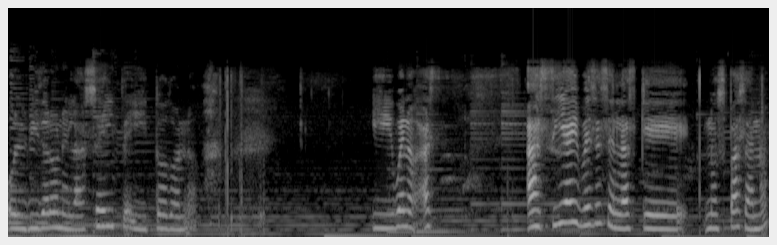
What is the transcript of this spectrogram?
olvidaron el aceite y todo, ¿no? Y bueno, así hay veces en las que nos pasa, ¿no?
